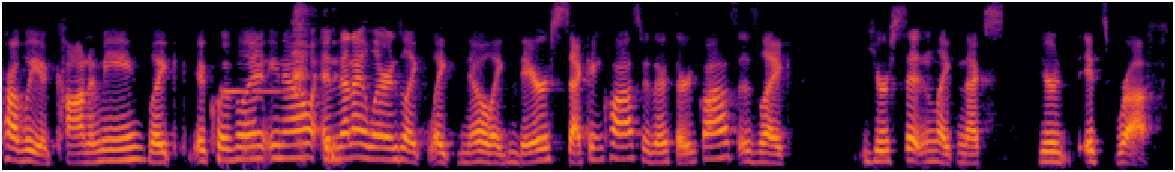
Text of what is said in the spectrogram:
probably economy like equivalent you know? And then i learned like like no like their second class or their third class is like you're sitting like next you're it's rough.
